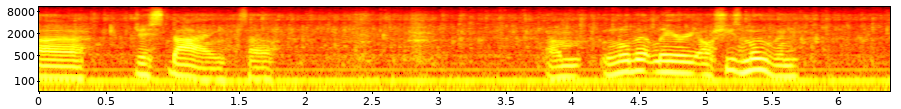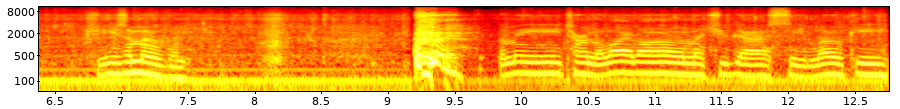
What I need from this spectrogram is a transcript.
uh, just dying. So I'm a little bit leery. Oh, she's moving. She's a moving. Let me turn the light on let you guys see Loki.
